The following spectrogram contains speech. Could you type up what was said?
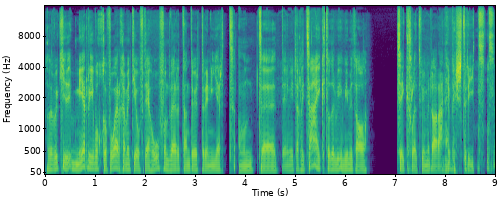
Also wirklich mehrere Wochen vorher kommen die auf den Hof und werden dann dort trainiert. Und äh, denen wird ein bisschen gezeigt, oder wie, wie man da säckelt, wie man da Rennen bestreitet.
